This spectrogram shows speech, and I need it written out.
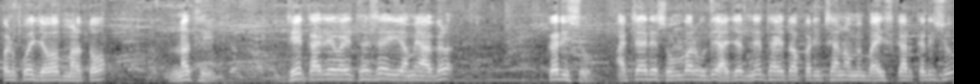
પણ કોઈ જવાબ મળતો નથી. જે કાર્યવાહી થશે એ અમે આગળ કરીશું. આચાર્ય સોમવાર સુધી હાજર ન થાય તો આ પરીક્ષાનો અમે બહિષ્કાર કરીશું.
